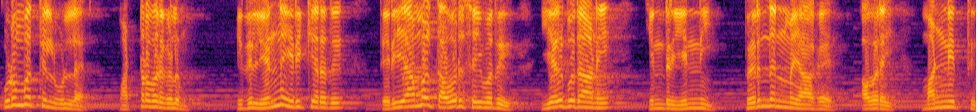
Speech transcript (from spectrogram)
குடும்பத்தில் உள்ள மற்றவர்களும் இதில் என்ன இருக்கிறது? தெரியாமல் தவறு செய்வது இயல்புதானே என்று எண்ணி பெருந்தன்மையாக அவரை மன்னித்து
